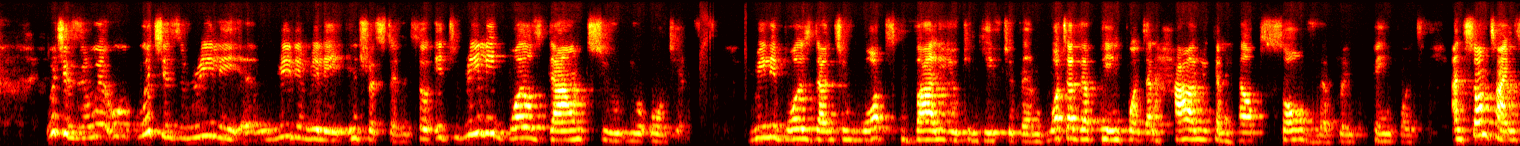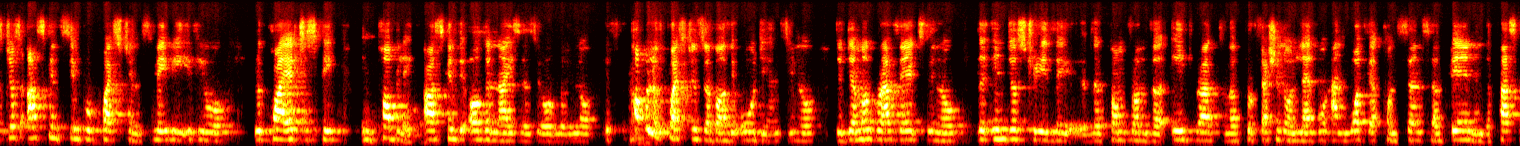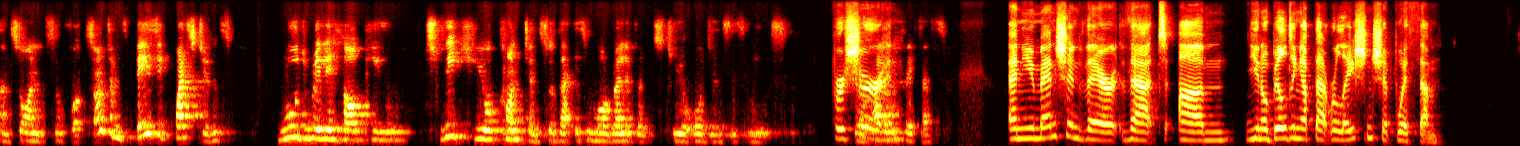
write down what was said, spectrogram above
which is which is really, really, really interesting. So it really boils down to your audience, really boils down to what value you can give to them, what are their pain points and how you can help solve their pain- points. And sometimes just asking simple questions, maybe if you're required to speak in public, asking the organizers or, you know, a couple of questions about the audience, you know, the demographics, you know, the industry they, they come from, the age bracket, the professional level, and what their concerns have been in the past, and so on and so forth. Sometimes basic questions would really help you tweak your content so that it's more relevant to your audience's needs. For So sure. I And- would say that's And you mentioned there that, um, you know, building up that relationship with them,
